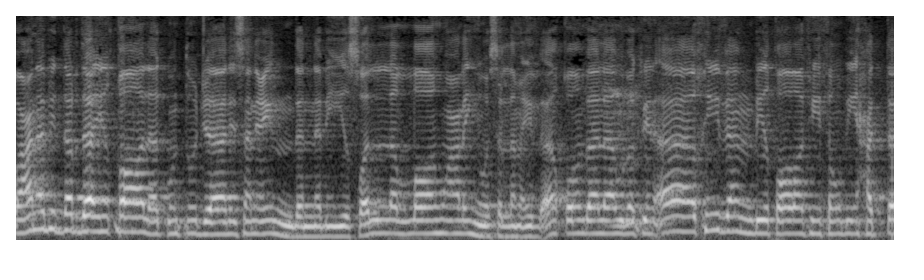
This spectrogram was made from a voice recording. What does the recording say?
وعن أبي الدرداء قال كنت جالسا عند النبي صلى الله عليه وسلم إذ أقبل أبو بكر اخذا بطرف ثوبي حتى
